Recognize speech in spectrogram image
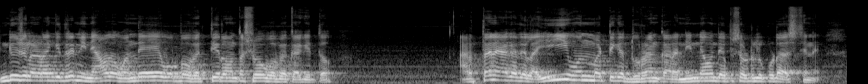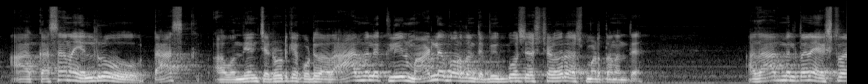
ಇಂಡಿವಿಜುವಲ್ ಆಡೋಂಗಿದ್ರೆ ನೀನು ಯಾವುದೋ ಒಂದೇ ಒಬ್ಬ ವ್ಯಕ್ತಿ ಇರೋವಂಥ ಶೋಗೆ ಹೋಗ್ಬೇಕಾಗಿತ್ತು. ಅರ್ಥನೇ ಆಗೋದಿಲ್ಲ. ಈ ಒಂದು ಮಟ್ಟಿಗೆ ದುರಂಕಾರ. ನಿನ್ನೆ ಒಂದು ಎಪಿಸೋಡಲ್ಲೂ ಕೂಡ ಅಷ್ಟೇ ಆ ಕಸನ ಎಲ್ಲರೂ ಟಾಸ್ಕ್ ಆ ಒಂದೇನು ಚಟುವಟಿಕೆ ಕೊಟ್ಟಿದ್ದಾರೆ ಅದಾದಮೇಲೆ ಕ್ಲೀನ್ ಮಾಡಲೇಬಾರ್ದಂತೆ. ಬಿಗ್ ಬಾಸ್ ಎಷ್ಟು ಹೇಳೋರು ಅಷ್ಟು ಮಾಡ್ತಾನಂತೆ. ಅದಾದಮೇಲೆ ತಾನೇ ಎಕ್ಸ್ಟ್ರಾ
